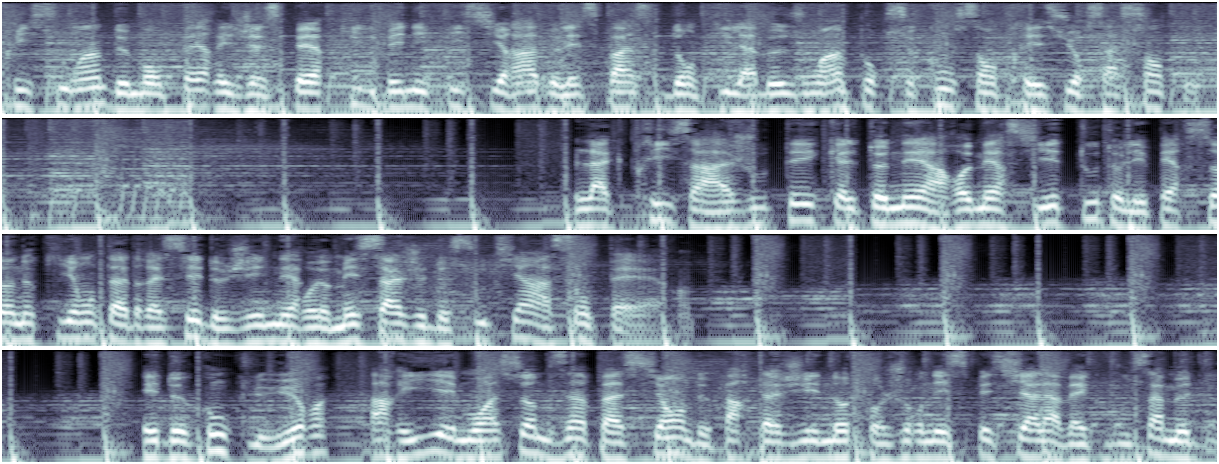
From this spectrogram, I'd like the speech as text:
pris soin de mon père et j'espère qu'il bénéficiera de l'espace dont il a besoin pour se concentrer sur sa santé ». L'actrice a ajouté qu'elle tenait à remercier toutes les personnes qui ont adressé de généreux messages de soutien à son père. et de conclure, Harry et moi sommes impatients de partager notre journée spéciale avec vous samedi.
